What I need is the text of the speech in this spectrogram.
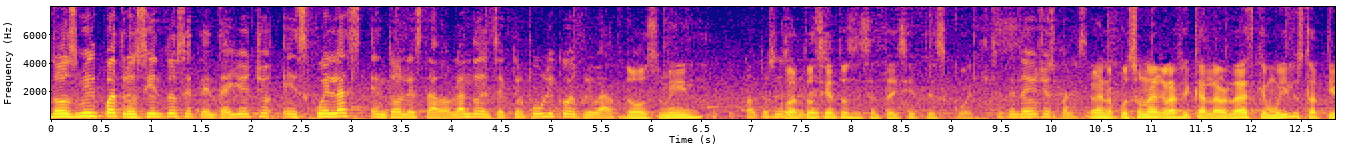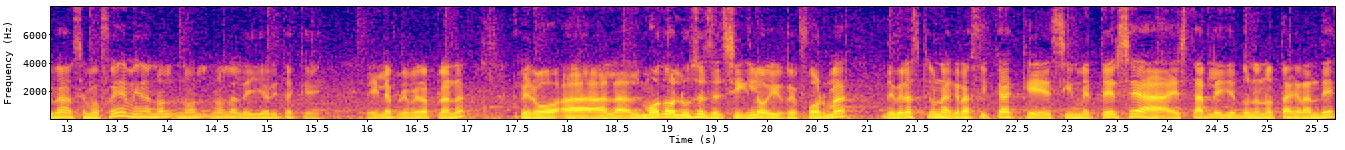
2.478 escuelas en todo el estado, hablando del sector público y privado. 478 2.467 escuelas. 78 escuelas. Bueno, pues una gráfica, la verdad es que muy ilustrativa. Se me fue, mira, no, no, no la leí ahorita que leí la primera plana, pero a- a la- al modo luces del siglo y reforma, de veras que una gráfica que sin meterse a estar leyendo una nota grande,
